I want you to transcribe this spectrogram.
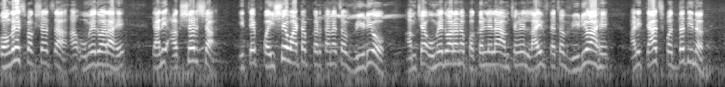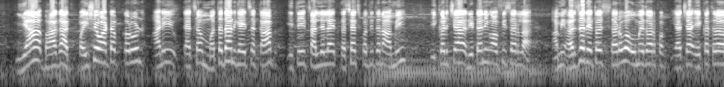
काँग्रेस पक्षाचा हा उमेदवार आहे त्यांनी अक्षरशः इथे पैसे वाटप करतानाचा व्हिडिओ आमच्या उमेदवारानं पकडलेला आहे. आमच्याकडे लाईव्ह त्याचा व्हिडिओ आहे. आणि त्याच पद्धतीनं या भागात पैसे वाटप करून आणि त्याचं मतदान घ्यायचं काम इथे चाललेलं आहे. तशाच पद्धतीनं आम्ही इकडच्या रिटर्निंग ऑफिसरला आम्ही अर्ज देतोय सर्व उमेदवार पक याच्या एकत्र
